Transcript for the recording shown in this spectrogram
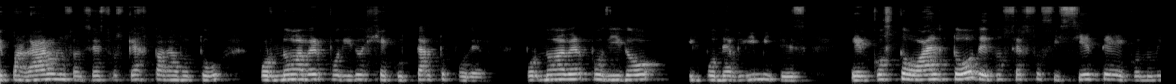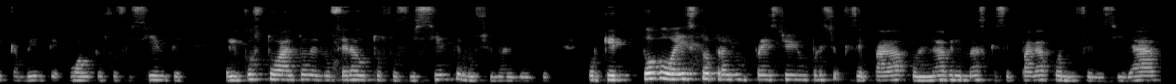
que pagaron los ancestros, que has pagado tú por no haber podido ejecutar tu poder, por no haber podido imponer límites, el costo alto de no ser suficiente económicamente o autosuficiente, el costo alto de no ser autosuficiente emocionalmente, porque todo esto trae un precio y un precio que se paga con lágrimas, que se paga con infelicidad,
